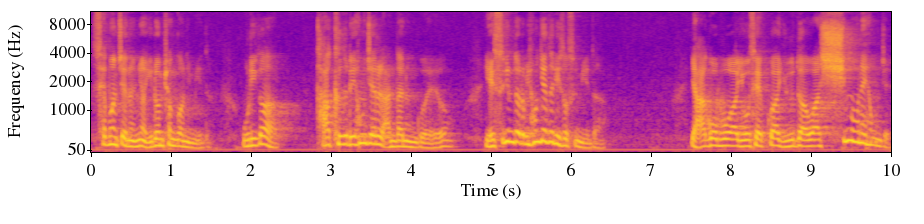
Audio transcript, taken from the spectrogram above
세 번째는요, 이런 편견입니다. 우리가 다 그들의 형제를 안다는 거예요. 여러분 형제들이 있었습니다. 야고보와 요셉과 유다와 시몬의 형제.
